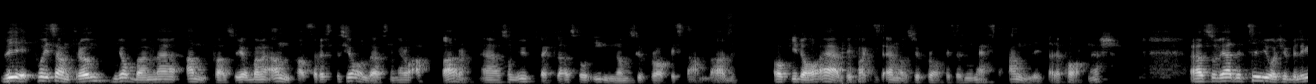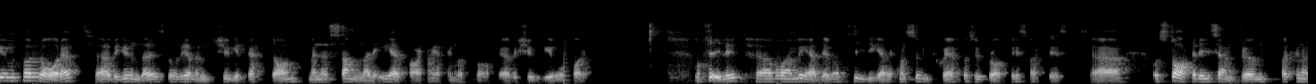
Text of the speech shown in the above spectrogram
vi på i centrum jobbar med, anpass, jobbar med anpassade speciallösningar och appar eh, som utvecklas då inom SuperOffice standard. Och idag är vi faktiskt en av SuperOffices mest anlitade partners. Alltså vi hade tioårsjubileum förra året. Vi grundades då redan 2013, men den samlade erfarenheten går tillbaka över 20 år. Och Filip, vår VD, var tidigare konsultchef på SuperOffice faktiskt. Och startade i centrum för att kunna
